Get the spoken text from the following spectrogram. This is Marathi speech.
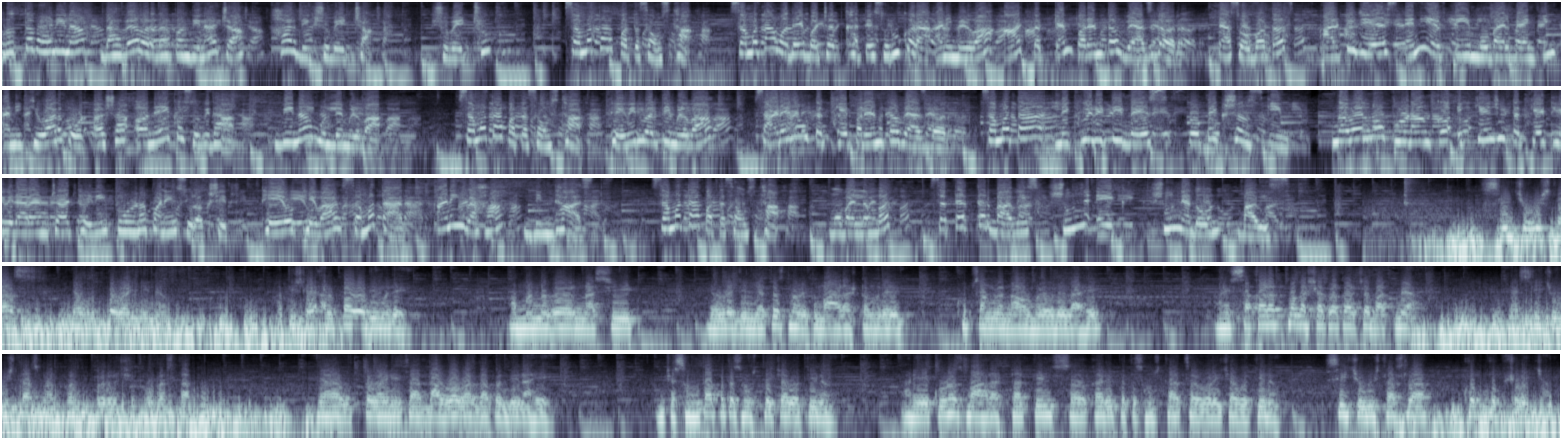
वृत्तवाहिनीला दहाव्या वर्धापन दिनाच्या हार्दिक शुभेच्छा. शुभेच्छुक समता पतसंस्था. समतामध्ये बचत खाते सुरू करा आणि मिळवा आठ टक्क्यांपर्यंत व्याजदर. त्यासोबतच आरटीजीएस एनईएफटी मोबाईल बँकिंग आणि क्यू आर कोड अशा अनेक सुविधा विनामूल्य मिळवा. समता पतसंस्था ठेवींवरती मिळवा साडेनऊ टक्के पर्यंत व्याजदर. समता लिक्विडिटी बेस्ड प्रोटेक्शन स्कीम. नव्याण्णव पूर्णांक एक्क्याऐंशी टक्के ठेवीदारांच्या ठेवी पूर्णपणे सुरक्षित. ठेव ठेवा समतात आणि रहा बिंधास समता पतसंस्था. मोबाईल नंबर सत्याहत्तर बावीस शून्य एक शून्य दोन बावीस. सी चोवीस तास या वृत्तवाहिनीनं अतिशय अल्पावधीमध्ये अहमदनगर नाशिक एवढ्या जिल्ह्यातच नव्हे तर महाराष्ट्रामध्ये खूप चांगलं नाव मिळवलेलं आहे. आणि सकारात्मक अशा प्रकारच्या बातम्या या सी चोवीस तासमार्फत प्रदर्शित होत असतात. या वृत्तवाहिनीचा दहावा वर्धापन दिन आहे. आमच्या समता पतसंस्थेच्या वतीनं आणि एकूणच महाराष्ट्रातील सहकारी पतसंस्था चळवळीच्या वतीनं सी चोवीस तासला खूप खूप शुभेच्छा.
